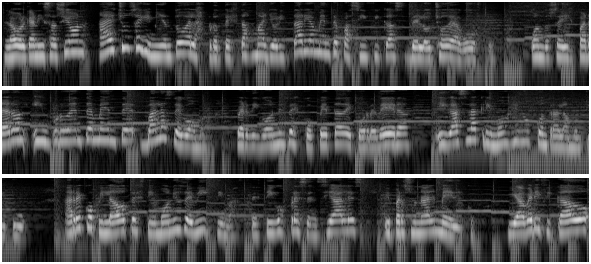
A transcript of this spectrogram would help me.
La organización ha hecho un seguimiento de las protestas mayoritariamente pacíficas del 8 de agosto, cuando se dispararon imprudentemente balas de goma, perdigones de escopeta de corredera y gas lacrimógeno contra la multitud. Ha recopilado testimonios de víctimas, testigos presenciales y personal médico, y ha verificado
